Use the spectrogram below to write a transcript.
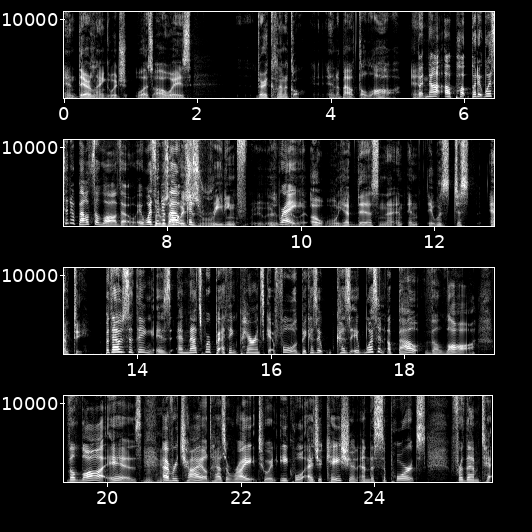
and their language was always very clinical and about the law. And, But not a pu- but it wasn't about the law though. It wasn't it was about always just reading. it was uh, Right. like, Oh, we had this and that, and, and it was just empty. But that was the thing is, and that's where I think parents get fooled because it because it wasn't about the law. The law is Mm-hmm. every child has a right to an equal education and the supports for them to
